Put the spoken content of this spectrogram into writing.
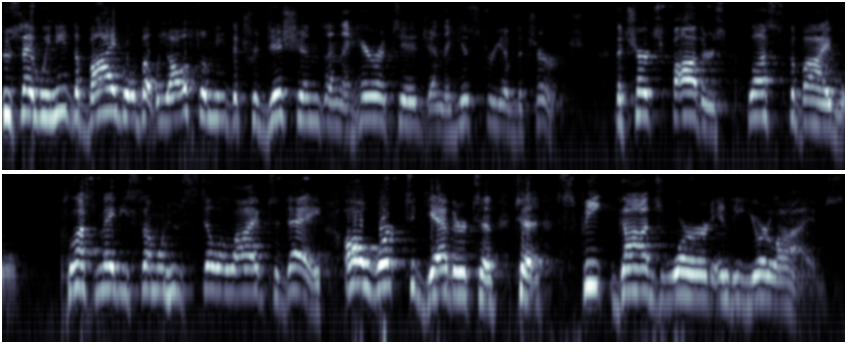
who say we need the Bible, but we also need the traditions and the heritage and the history of the church the church fathers plus the Bible, plus maybe someone who's still alive today, all work together to, to speak God's word into your lives.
